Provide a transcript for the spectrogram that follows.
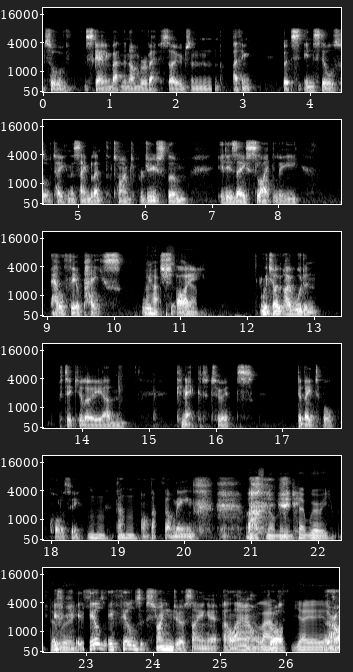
sort of scaling back the number of episodes, and I think, but in still sort of taking the same length of time to produce them, it is a slightly healthier pace, Perhaps, which I, yeah. which I, I wouldn't particularly um, connect to its debatable quality. Mm-hmm, That oh, that felt mean. That's not mean. Don't worry. Don't it, worry. it feels it feels stranger saying it aloud, Loud. rather Yeah, yeah, yeah.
